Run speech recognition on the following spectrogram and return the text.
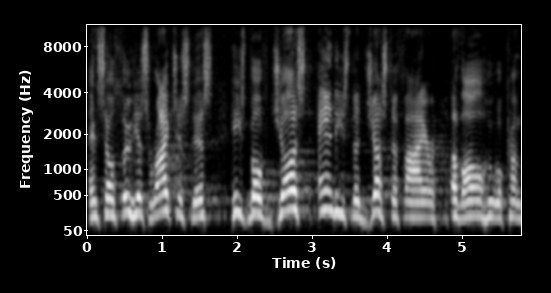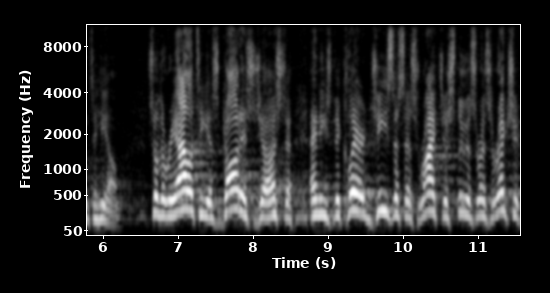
And so, through his righteousness, he's both just and he's the justifier of all who will come to him. So the reality is, God is just, uh, and He's declared Jesus as righteous through His resurrection.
